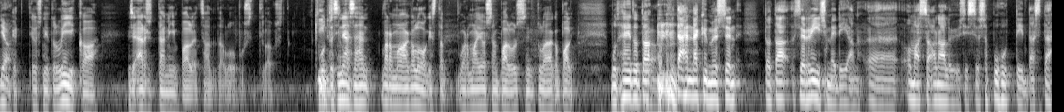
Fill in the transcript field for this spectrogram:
Joo. Et jos niitä on liikaa, niin se ärsyttää niin paljon, että saatetaan luopua siitä tilauksesta. Mutta sinänsähän varmaan aika loogista, varmaan jossain palvelussa niitä tulee aika paljon. Mutta hei tota, Tähän näkyy myös sen, tota, sen Median ö, omassa analyysissä, jossa puhuttiin tästä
